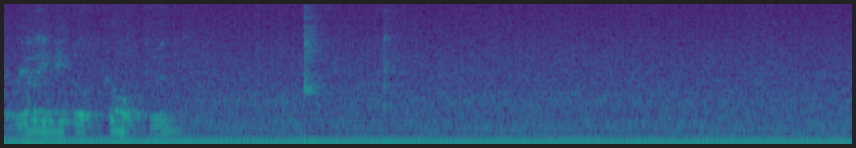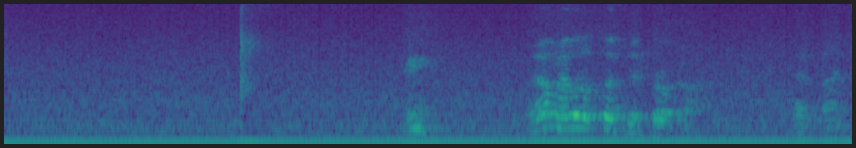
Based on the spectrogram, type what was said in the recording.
I really hate those coolant tubes. Well, my little clip just broke off. That's nice.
